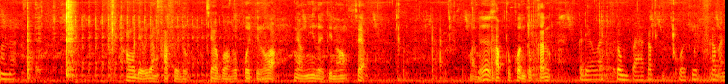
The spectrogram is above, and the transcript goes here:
นั่นแหละ เอาเดี๋ยวยังคักเลยลูกเจียวบองกับโคจิโร่แนวนี้เลยพี่น้องแซ่บมาเด้อครับทุกคนทุกท่านก็เดี๋ยวไว้ต้มปลากับขวดกิ๊บกับอัน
